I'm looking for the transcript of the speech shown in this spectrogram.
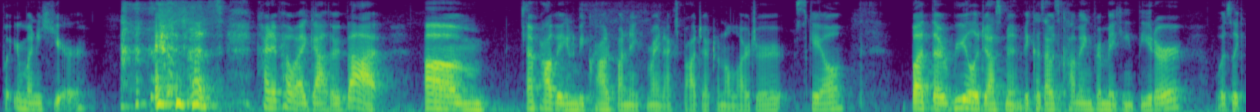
Put your money here." and that's kind of how I gathered that. Um, I'm probably going to be crowdfunding for my next project on a larger scale. But the real adjustment, because I was coming from making theater, was like,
